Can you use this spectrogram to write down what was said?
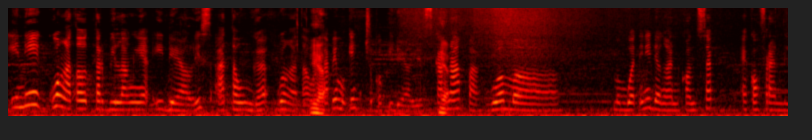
ini gue nggak tahu terbilangnya idealis atau enggak gue nggak tahu. Iya. tapi mungkin cukup idealis. Karena apa? Gue me- membuat ini dengan konsep eco friendly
